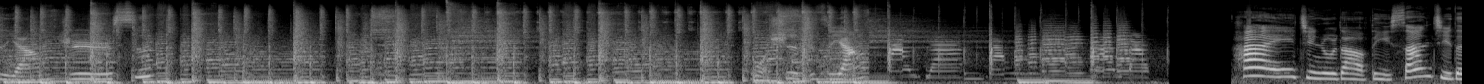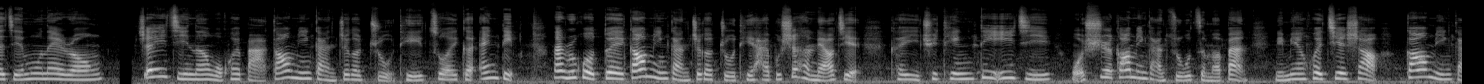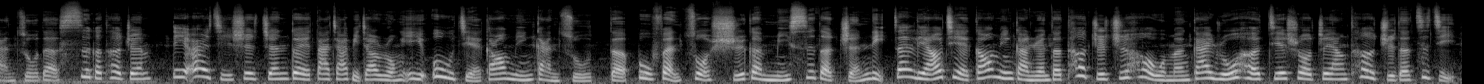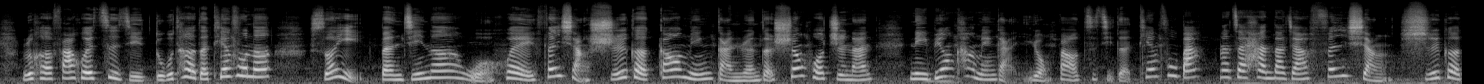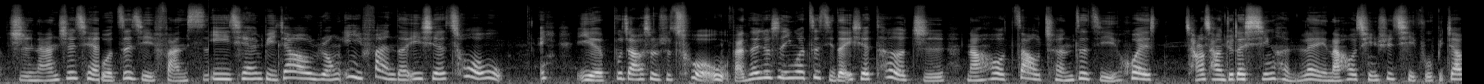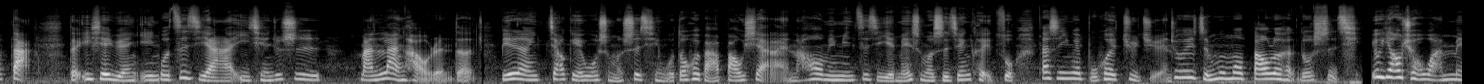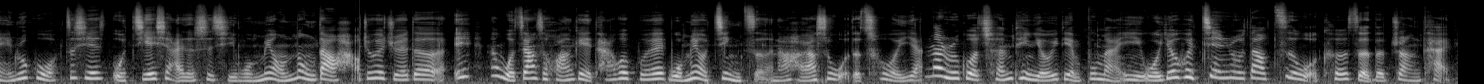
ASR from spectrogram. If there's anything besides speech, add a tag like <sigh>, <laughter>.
子阳之思。我是子子阳。嗨，进入到第三集的节目内容。这一集呢，我会把高敏感这个主题做一个 ending。那如果对高敏感这个主题还不是很了解，可以去听第一集《我是高敏感族怎么办》，里面会介绍高敏感族的四个特征。第二集是针对大家比较容易误解高敏感族的部分，做十个迷思的整理。在了解高敏感人的特质之后，我们该如何接受这样特质的自己？如何发挥自己独特的天赋呢？所以本集呢，我会分享十个高敏感人的生活指南。你不用抗敏感，拥抱自己的天赋吧。那在和大家分享十个指南之前，我自己反思以前比较容易犯的一些错误。诶，也不知道是不是错误，反正就是因为自己的一些特质，然后造成自己会常常觉得心很累，然后情绪起伏比较大的一些原因。我自己啊，以前就是蛮烂好人的。别人交给我什么事情，我都会把它包下来。然后明明自己也没什么时间可以做，但是因为不会拒绝，就一直默默包了很多事情，又要求完美。如果这些我接下来的事情我没有弄到好，就会觉得，诶，那我这样子还给他，会不会我没有尽责，然后好像是我的错一样？那如果成品有一点不满意，我又会进入到自我苛责的状态。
